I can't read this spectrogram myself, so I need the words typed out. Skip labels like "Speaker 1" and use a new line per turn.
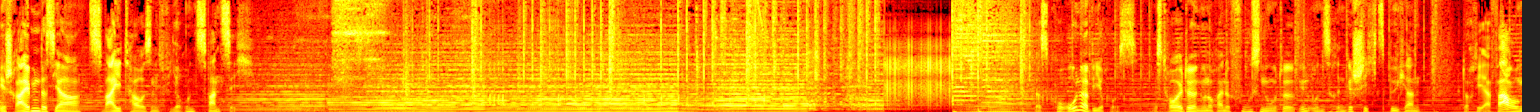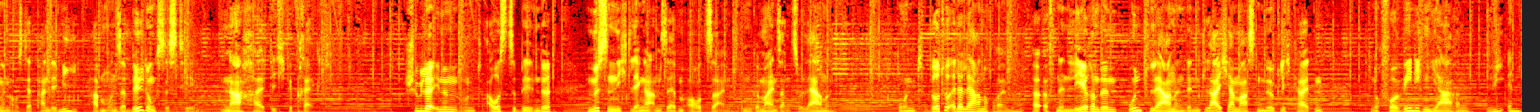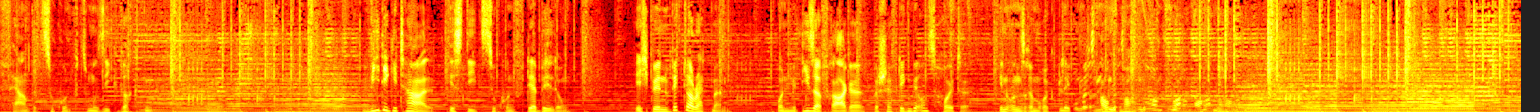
Wir schreiben das Jahr 2024. Das Coronavirus ist heute nur noch eine Fußnote in unseren Geschichtsbüchern. Doch die Erfahrungen aus der Pandemie haben unser Bildungssystem nachhaltig geprägt. Schülerinnen und Auszubildende müssen nicht länger am selben Ort sein, um gemeinsam zu lernen. Und virtuelle Lernräume eröffnen Lehrenden und Lernenden gleichermaßen Möglichkeiten, die noch vor wenigen Jahren wie entfernte Zukunftsmusik wirkten. Wie digital ist die Zukunft der Bildung? Ich bin Victor Redman und mit dieser Frage beschäftigen wir uns heute in unserem Rückblick auf morgen.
